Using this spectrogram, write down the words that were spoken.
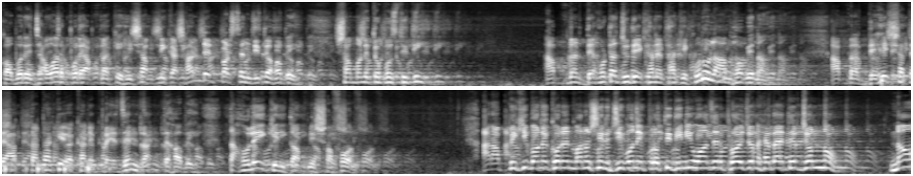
কবরে যাওয়ার পরে আপনাকে হিসাব নিকাশ হান্ড্রেড পার্সেন্ট দিতে হবে। সম্মানিত উপস্থিতি, আপনার দেহটা যদি এখানে থাকে, কোনো লাভ হবে না। আপনার দেহের সাথে আত্মাটাকে এখানে প্রেজেন্ট রাখতে হবে। তাহলেই কিন্তু আপনি সফল। আর আপনি কি মনে করেন মানুষের জীবনে প্রতিদিনই ওয়াজের প্রয়োজন হেদায়তের জন্য? নো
